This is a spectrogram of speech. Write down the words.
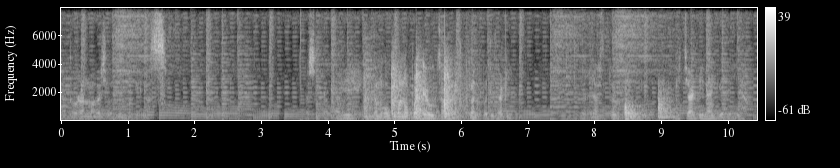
या दोरान मगाशी होती बघितलास अशा प्रकारे एकदम ओपन ओपन ठेवूचा गणपतीसाठी. तर जास्त विचाटी नाही केलेली आहे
